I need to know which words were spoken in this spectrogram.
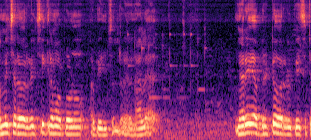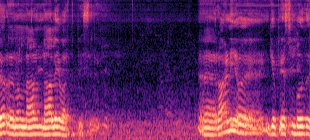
அமைச்சர் அவர்கள் சீக்கிரமாக போகணும் அப்படின்னு சொல்கிறதுனால நிறைய பிரிட்டோ அவர்கள் பேசிட்டார். அதனால் நான் நாளே வார்த்தை பேசுகிறேன். ராணி இங்கே பேசும்போது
